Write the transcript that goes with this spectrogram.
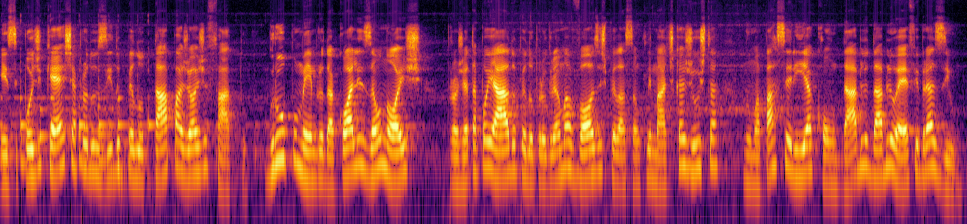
Esse podcast é produzido pelo Tapa Jorge Fato, grupo membro da coalizão Nós, projeto apoiado pelo programa Vozes pela Ação Climática Justa, numa parceria com o WWF Brasil.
